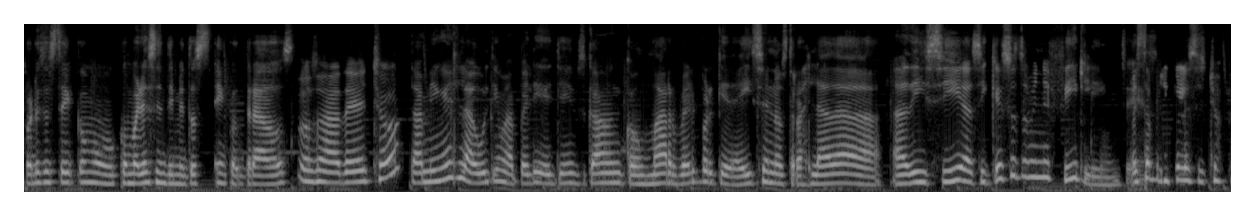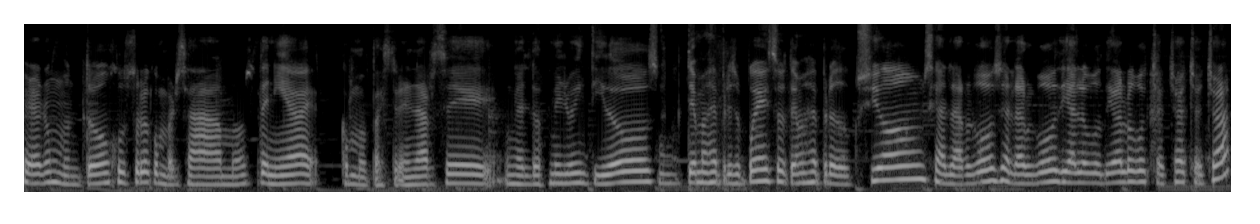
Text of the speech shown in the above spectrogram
por eso estoy como con varios sentimientos encontrados. O sea, de hecho, también es la última peli de James Gunn con Marvel, porque de ahí se nos traslada a DC, así que eso también es feeling. Sí, Esta película se ha hecho esperar un montón, justo lo conversábamos. Tenía como para estrenarse en el 2022. Temas de presupuesto, temas de producción, se alargó, se alargó, diálogo, diálogo, cha, cha, cha, cha.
